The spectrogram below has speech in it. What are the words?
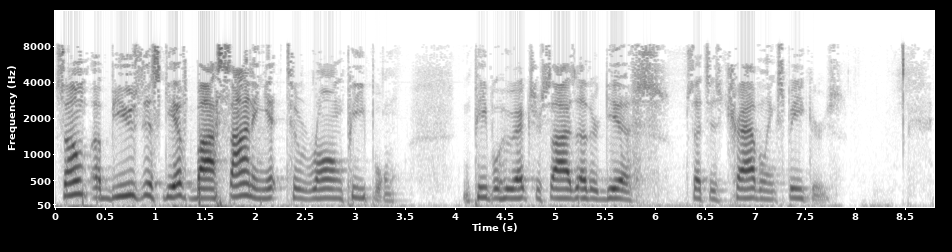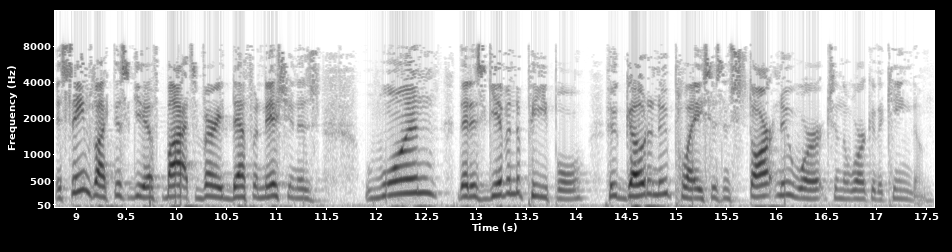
Some abuse this gift by assigning it to wrong people and people who exercise other gifts, such as traveling speakers. It seems like this gift, by its very definition, is one that is given to people who go to new places and start new works in the work of the kingdom.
